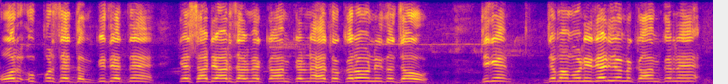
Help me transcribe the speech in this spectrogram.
और ऊपर से धमकी देते हैं कि साढ़े आठ हज़ार में काम करना है तो करो, नहीं तो जाओ। ठीक है? जब हम अपनी रेडियो में काम कर रहे हैं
